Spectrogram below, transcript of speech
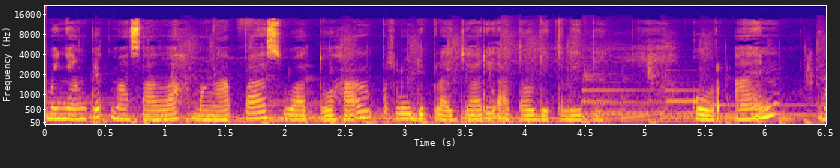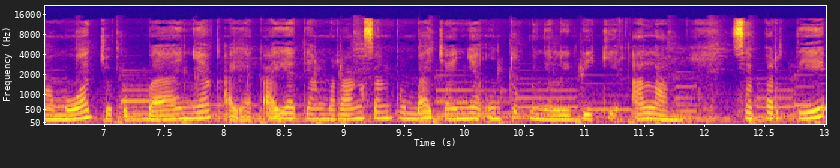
menyangkut masalah mengapa suatu hal perlu dipelajari atau diteliti. Quran memuat cukup banyak ayat-ayat yang merangsang pembacanya untuk menyelidiki alam, seperti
